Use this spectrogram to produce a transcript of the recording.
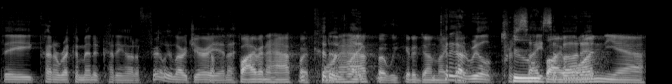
They kind of recommended cutting out a fairly large area. and I Five and a half by four and a have, like- but we could have done like could have a got real two precise by about it. one. Yeah.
